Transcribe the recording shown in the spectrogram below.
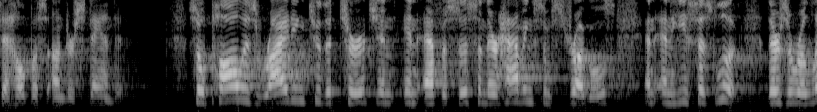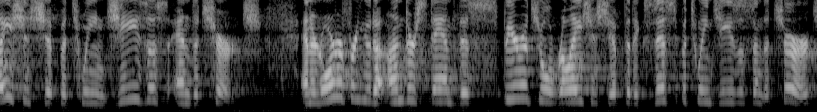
to help us understand it. So, Paul is writing to the church in, in Ephesus, and they're having some struggles. And, and he says, Look, there's a relationship between Jesus and the church. And in order for you to understand this spiritual relationship that exists between Jesus and the church,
